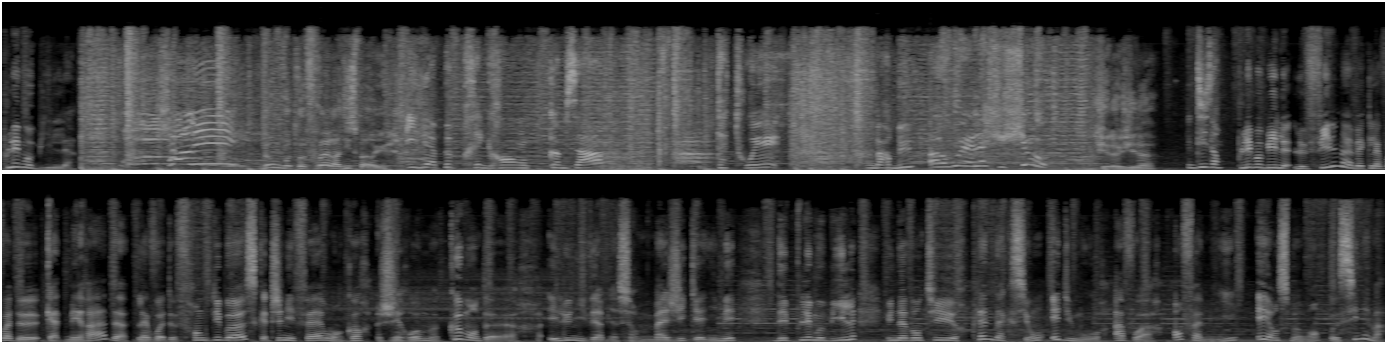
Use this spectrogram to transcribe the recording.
Playmobil. Donc votre frère a disparu Il est à peu près grand comme ça, tatoué, barbu. Ah ouais, là je suis chaud Quel âge il a 10 ans. Playmobil, le film avec la voix de Cadmerade, la voix de Franck Dubosc, Jennifer ou encore Jérôme Commandeur. Et l'univers bien sûr magique et animé des Playmobil, une aventure pleine d'action et d'humour à voir en famille et en ce moment au cinéma.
